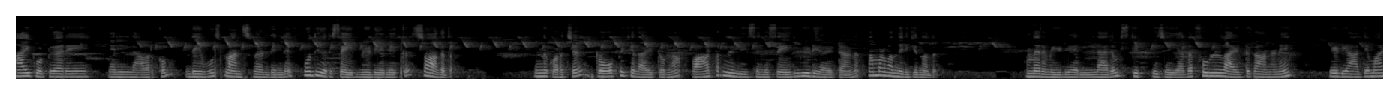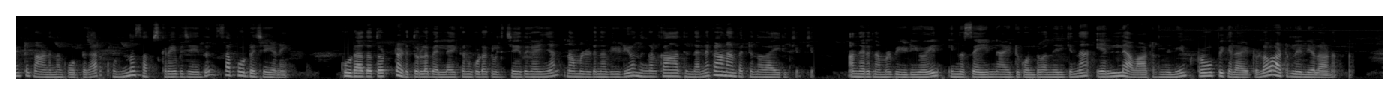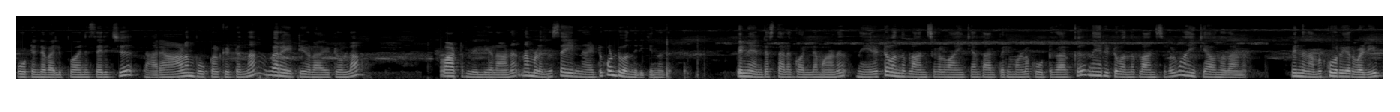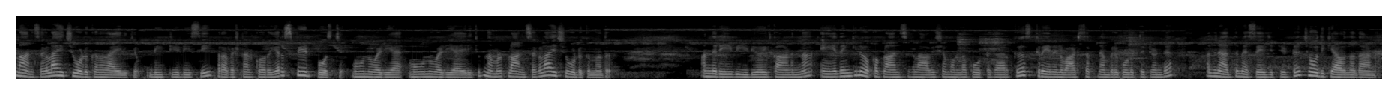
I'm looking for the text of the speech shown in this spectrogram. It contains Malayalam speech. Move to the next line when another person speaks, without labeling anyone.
ഹായ് കൂട്ടുകാരെ എല്ലാവർക്കും ദേവൂസ് പ്ലാന്റ്സ് വേൾഡിന്റെ പുതിയൊരു സെയിൽ വീഡിയോയിലേക്ക് സ്വാഗതം. ഇന്ന് കുറച്ച് ട്രോപ്പിക്കലായിട്ടുള്ള വാട്ടർ ലില്ലീസിന്റെ സെയിൽ വീഡിയോ ആയിട്ടാണ് നമ്മൾ വന്നിരിക്കുന്നത്. അന്നേരം വീഡിയോ എല്ലാവരും സ്കിപ്പ് ചെയ്യാതെ ഫുള്ളായിട്ട് കാണണേ. വീഡിയോ ആദ്യമായിട്ട് കാണുന്ന കൂട്ടുകാർ ഒന്ന് സബ്സ്ക്രൈബ് ചെയ്ത് സപ്പോർട്ട് ചെയ്യണേ. കൂടാതെ തൊട്ടടുത്തുള്ള ബെല്ലൈക്കൺ കൂടെ ക്ലിക്ക് ചെയ്ത് കഴിഞ്ഞാൽ നമ്മളിടുന്ന വീഡിയോ നിങ്ങൾക്ക് ആദ്യം തന്നെ കാണാൻ പറ്റുന്നതായിരിക്കും. അന്നേരം നമ്മൾ വീഡിയോയിൽ ഇന്ന് സെയിലിനായിട്ട് കൊണ്ടുവന്നിരിക്കുന്ന എല്ലാ വാട്ടർ ലില്ലിയും ട്രോപ്പിക്കലായിട്ടുള്ള വാട്ടർ ലില്ലികളാണ്. പൂട്ടിന്റെ വലിപ്പം അനുസരിച്ച് ധാരാളം പൂക്കൾ കിട്ടുന്ന വെറൈറ്റികളായിട്ടുള്ള വാട്ടർ ലില്ലികളാണ് നമ്മളിന്ന് സെയിലിനായിട്ട് കൊണ്ടുവന്നിരിക്കുന്നത്. പിന്നെ എന്റെ സ്ഥലം കൊല്ലമാണ്. നേരിട്ട് വന്ന് പ്ലാന്റ്സുകൾ വാങ്ങിക്കാൻ താല്പര്യമുള്ള കൂട്ടുകാർക്ക് നേരിട്ട് വന്ന് പ്ലാന്റ്സുകൾ വാങ്ങിക്കാവുന്നതാണ്. പിന്നെ നമ്മൾ കൊറിയർ വഴി പ്ലാൻസുകൾ അയച്ചു കൊടുക്കുന്നതായിരിക്കും. D T D C professional courier speed post മൂന്ന് വഴിയാ മൂന്ന് വഴിയായിരിക്കും നമ്മൾ പ്ലാൻസുകൾ അയച്ചു കൊടുക്കുന്നത്. അന്നേരം ഈ വീഡിയോയിൽ കാണുന്ന ഏതെങ്കിലുമൊക്കെ പ്ലാൻസുകൾ ആവശ്യമുള്ള കൂട്ടുകാർക്ക് സ്ക്രീനിൽ വാട്സപ്പ് നമ്പർ കൊടുത്തിട്ടുണ്ട്. അതിനകത്ത് മെസ്സേജ് ഇട്ടിട്ട് ചോദിക്കാവുന്നതാണ്.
